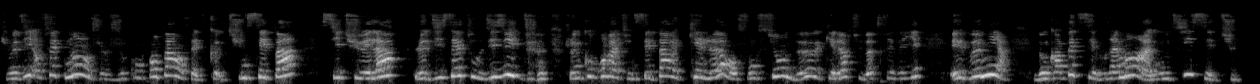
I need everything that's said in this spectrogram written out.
je me dis, en fait, non, je ne comprends pas, en fait. Que tu ne sais pas si tu es là le 17 ou le 18. Je ne comprends pas. Tu ne sais pas à quelle heure, en fonction de quelle heure tu dois te réveiller et venir. Donc, en fait, c'est vraiment un outil. C'est tu,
